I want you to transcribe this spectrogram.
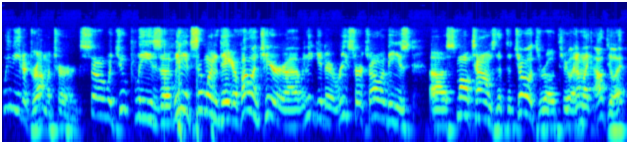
we need a dramaturg. So would you please? Uh, we need someone to a volunteer. Uh, we need you to research all of these uh, small towns that the Joads rode through. And I'm like, I'll do it,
